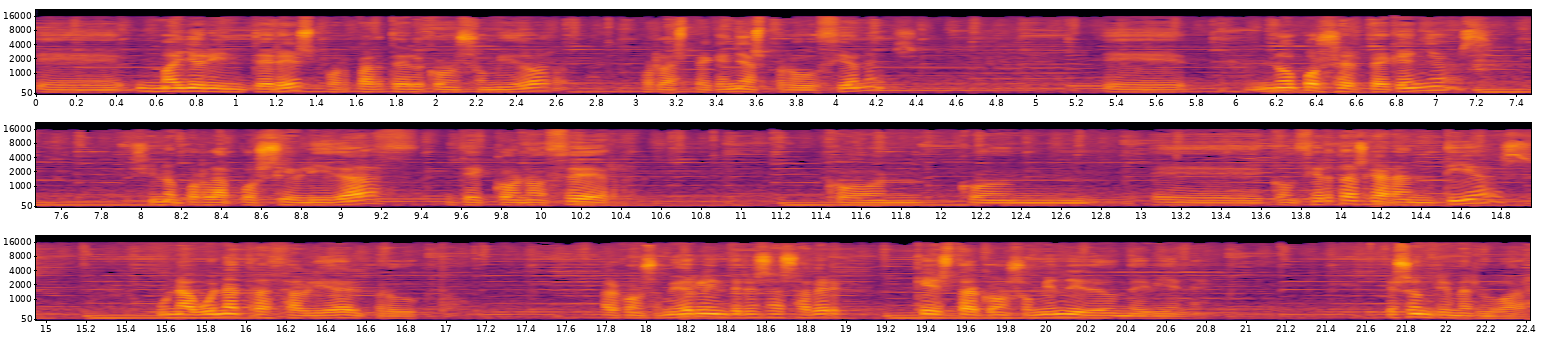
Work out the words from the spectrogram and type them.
eh, un mayor interés por parte del consumidor por las pequeñas producciones, eh, no por ser pequeñas, sino por la posibilidad de conocer con, eh, con, ciertas garantías una buena trazabilidad del producto. Al consumidor le interesa saber qué está consumiendo y de dónde viene. Eso en primer lugar.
